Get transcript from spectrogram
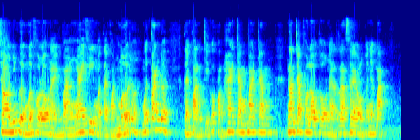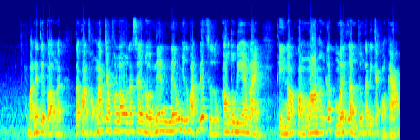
cho những người mới follow này và ngay khi mà tài khoản mới thôi mới toanh thôi tài khoản chỉ có khoảng 200 300 500 follow thôi là ra sale rồi, các những bạn. Bạn ấy tuyệt vọng này tài khoản khoảng 500 follow ra sale rồi, nên nếu như các bạn biết sử dụng auto DM này, thì nó còn ngon hơn gấp mấy lần chúng ta đi chạy quảng cáo.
